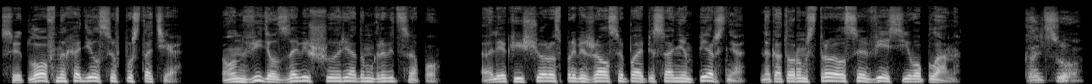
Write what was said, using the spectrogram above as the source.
Светлов находился в пустоте. Он видел зависшую рядом гравицапу. Олег еще раз пробежался по описаниям перстня, на котором строился весь его план. Кольцо.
